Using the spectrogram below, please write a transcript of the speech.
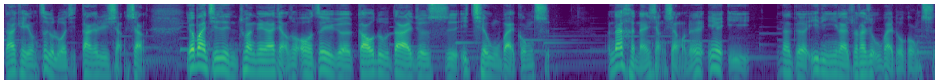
大家可以用这个逻辑大概去想象。要不然，其实你突然跟人家讲说，哦，这个高度大概就是一千五百公尺，那很难想象嘛。因为因为以那个一零一来说，它就五百多公尺，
